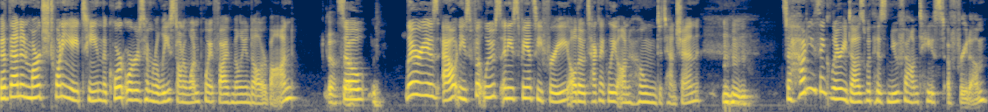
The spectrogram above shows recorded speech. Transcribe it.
But then in March 2018, the court orders him released on a $1.5 million bond. Oh, so Larry is out and he's footloose and he's fancy free, although technically on home detention. Mm-hmm. So, how do you think Larry does with his newfound taste of freedom?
